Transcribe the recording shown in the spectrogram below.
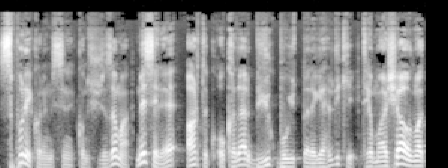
spor ekonomisini konuşacağız ama mesele artık o kadar büyük boyutlara geldi ki temaşa olmak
